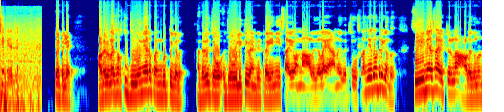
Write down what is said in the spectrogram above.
ശരിയല്ല. കേട്ടില്ലേ? അവിടെയുള്ള കുറച്ച് ജൂനിയർ പെൺകുട്ടികൾ അതായത് ജോലിക്ക് വേണ്ടി ട്രെയിനീസ് ആയി വന്ന ആളുകളെയാണ് ഇവർ ചൂഷണം ചെയ്തുകൊണ്ടിരിക്കുന്നത്. സീനിയേഴ്സ് ആയിട്ടുള്ള ആളുകളും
